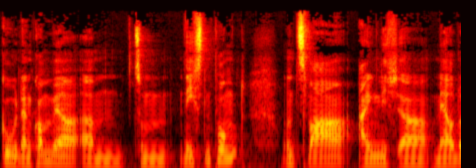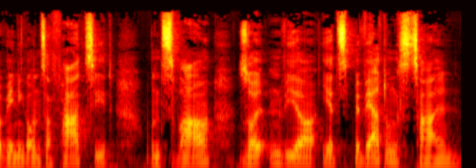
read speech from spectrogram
Gut, dann kommen wir ähm, zum nächsten Punkt und zwar eigentlich äh, mehr oder weniger unser Fazit. Und zwar sollten wir jetzt Bewertungszahlen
